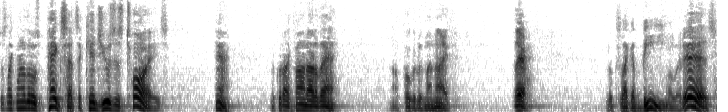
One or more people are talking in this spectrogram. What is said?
Just like one of those peg sets that kids use as toys. Here, look what I found out of that. I'll poke it with my knife. There. Looks like a bee. Well, it is.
